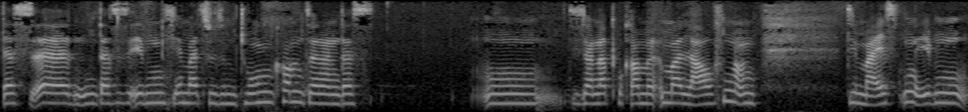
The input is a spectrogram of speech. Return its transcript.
dass, äh, dass es eben nicht immer zu Symptomen kommt, sondern dass mh, mm, die Sonderprogramme immer laufen und die meisten eben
